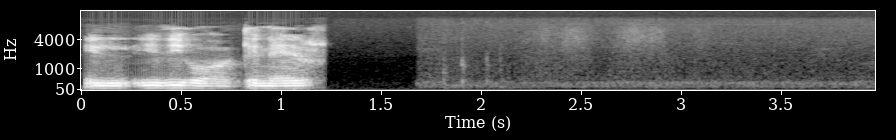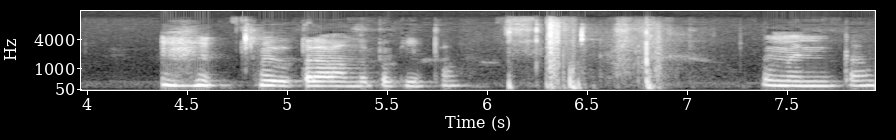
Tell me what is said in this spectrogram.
y, y digo, tener Me está trabando poquito. Un momento.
